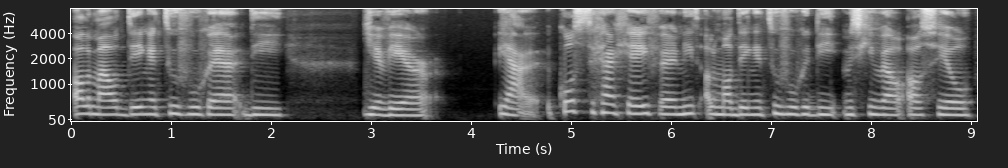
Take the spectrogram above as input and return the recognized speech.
allemaal dingen toevoegen die je weer ja, kosten gaan geven. Niet allemaal dingen toevoegen die misschien wel als heel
